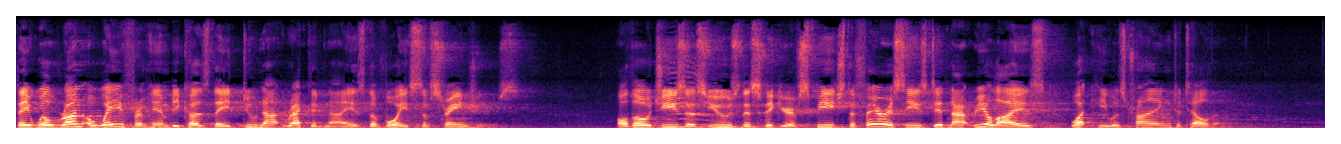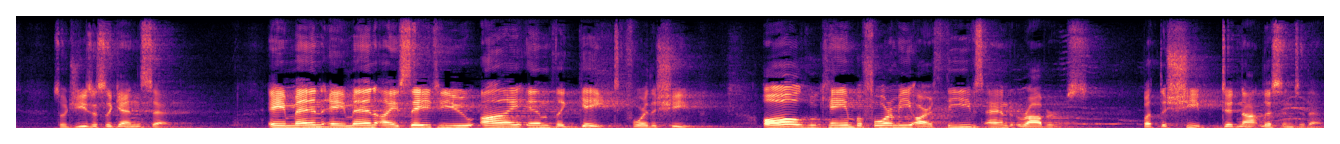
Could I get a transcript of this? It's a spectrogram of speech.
They will run away from him because they do not recognize the voice of strangers. Although Jesus used this figure of speech, the Pharisees did not realize what he was trying to tell them. So Jesus again said, Amen, amen, I say to you, I am the gate for the sheep. All who came before me are thieves and robbers, but the sheep did not listen to them.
